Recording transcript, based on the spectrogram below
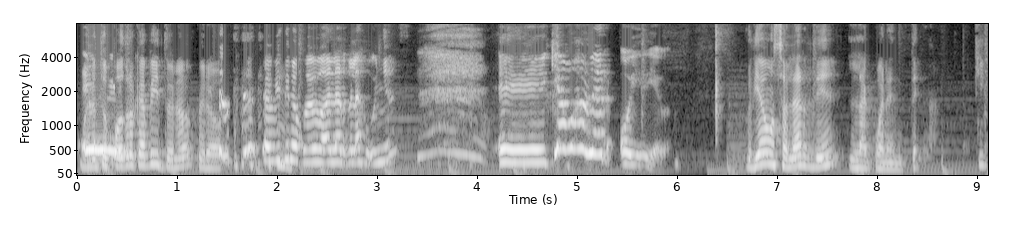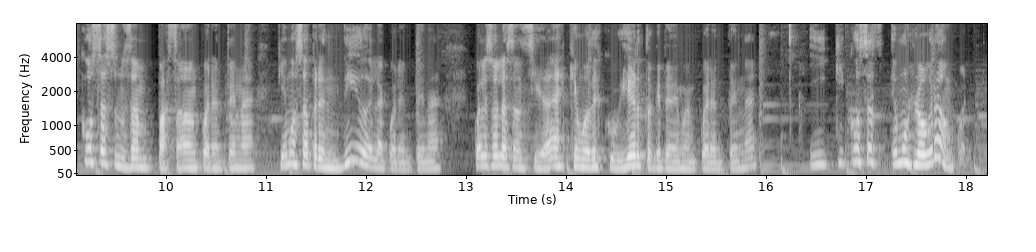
Bueno, esto es para otro capítulo, pero capítulo podemos hablar de las uñas. Eh, ¿Qué vamos a hablar hoy, Diego? hoy día vamos a hablar de la cuarentena. ¿Qué cosas nos han pasado en cuarentena? ¿Qué hemos aprendido de la cuarentena? ¿Cuáles son las ansiedades que hemos descubierto que tenemos en cuarentena? ¿Y qué cosas hemos logrado en cuarentena?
